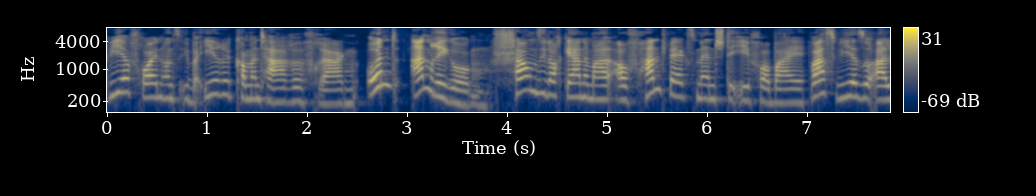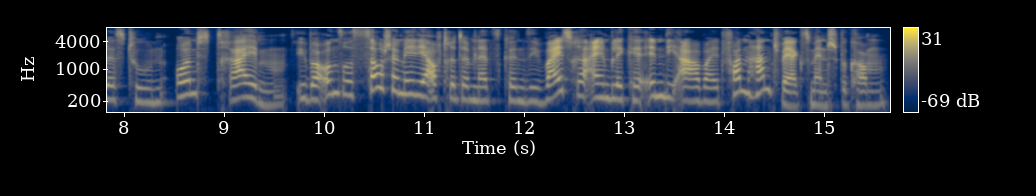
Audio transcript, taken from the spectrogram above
Wir freuen uns über Ihre Kommentare, Fragen und Anregungen. Schauen Sie doch gerne mal auf handwerksmensch.de vorbei, was wir so alles tun und treiben. Über unsere Social-Media-Auftritte im Netz können Sie weitere Einblicke in die Arbeit von Handwerksmensch bekommen.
